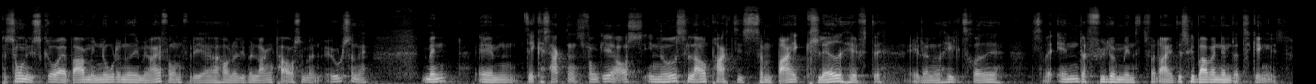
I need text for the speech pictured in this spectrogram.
personligt skriver jeg bare mine noter ned i min iPhone, fordi jeg holder lige en lang pause mellem øvelserne. Men øhm, det kan sagtens fungere også i noget så lavpraktisk som bare et kladehæfte eller noget helt tredje. Så hvad end der fylder mindst for dig, det skal bare være nemt og tilgængeligt.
